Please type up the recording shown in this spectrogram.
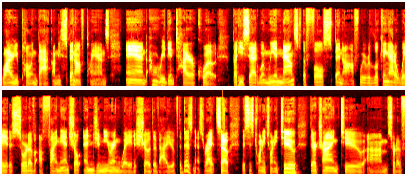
why are you pulling back on these spinoff plans? And I won't read the entire quote, but he said, when we announced the full spinoff, we were looking at a way to sort of a financial engineering way to show the value of the business, right? So this is 2022. They're trying to um, sort of,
